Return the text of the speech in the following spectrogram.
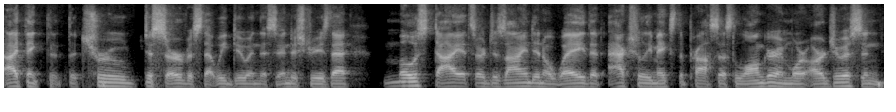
i think that the true disservice that we do in this industry is that most diets are designed in a way that actually makes the process longer and more arduous and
